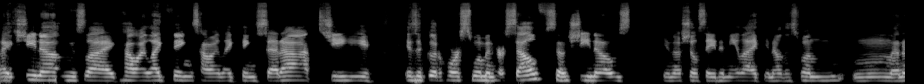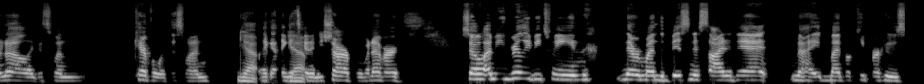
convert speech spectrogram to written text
Like she knows like how I like things, how I like things set up. She is a good horsewoman herself, so she knows. You know, she'll say to me like, you know, this one, mm, I don't know, like this one, careful with this one. Yeah. Like I think Yeah. it's going to be sharp or whatever. So I mean, really between never mind the business side of it, my my bookkeeper who's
